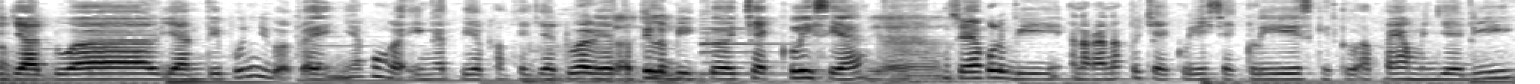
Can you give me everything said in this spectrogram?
banget. jadwal Yanti pun juga kayaknya aku nggak ingat dia pakai jadwal ya tapi sih. lebih ke checklist ya Ya, maksudnya aku lebih anak-anak tuh checklist checklist gitu apa yang menjadi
